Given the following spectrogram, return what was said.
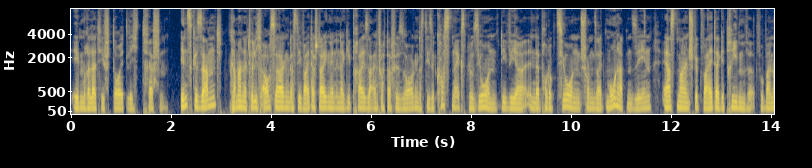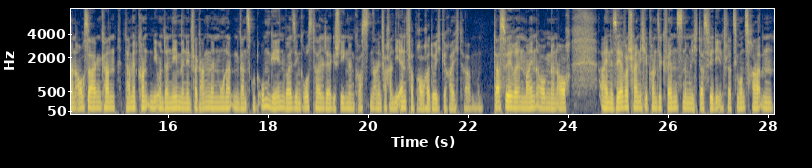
eben relativ deutlich treffen. Insgesamt kann man natürlich auch sagen, dass die weiter steigenden Energiepreise einfach dafür sorgen, dass diese Kostenexplosion, die wir in der Produktion schon seit Monaten sehen, erstmal ein Stück weiter getrieben wird. Wobei man auch sagen kann, damit konnten die Unternehmen in den vergangenen Monaten ganz gut umgehen, weil sie einen Großteil der gestiegenen Kosten einfach an die Endverbraucher durchgereicht haben. Und das wäre in meinen Augen dann auch eine sehr wahrscheinliche Konsequenz, nämlich dass wir die Inflationsraten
